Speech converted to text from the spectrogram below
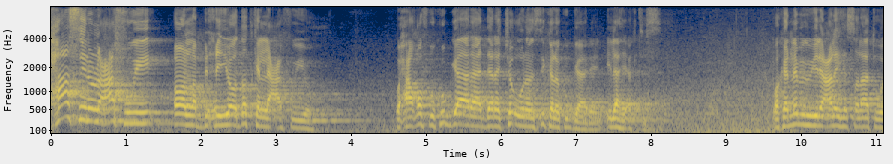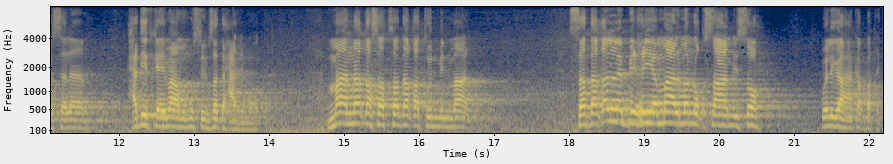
Maxaasinulcafwi oo la bixiyo dadka la cafiyo waxaa qofku ku gaaraa darajo uunan si kale ku gaareen ilaahay agtiisa waa ka nebigu yidhi calayhi الsalaaةu wasalaam xadiidka imaamu muslim saddex arrimood maa naqasat sadaqaة min maal sadaqo la bixiyo maal ma nuqsaamiso weligaa ha ka baqin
